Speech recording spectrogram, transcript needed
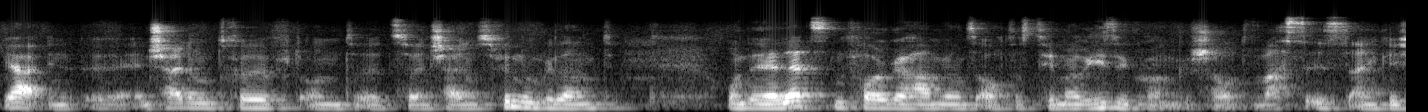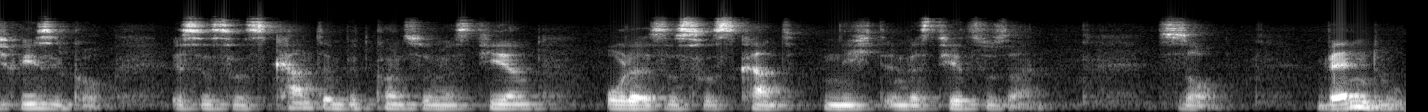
ja, in, äh, Entscheidungen trifft und äh, zur Entscheidungsfindung gelangt. Und in der letzten Folge haben wir uns auch das Thema Risiko angeschaut. Was ist eigentlich Risiko? Ist es riskant, in Bitcoin zu investieren oder ist es riskant, nicht investiert zu sein? So, wenn du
